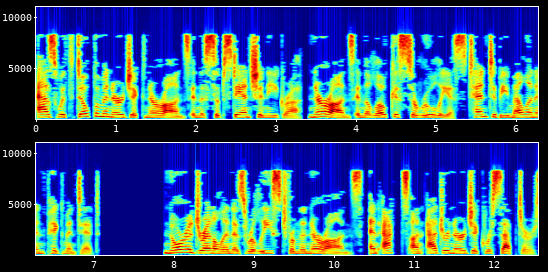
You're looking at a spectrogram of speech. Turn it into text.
As with dopaminergic neurons in the substantia nigra, neurons in the locus ceruleus tend to be melanin pigmented. Noradrenaline is released from the neurons, and acts on adrenergic receptors.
